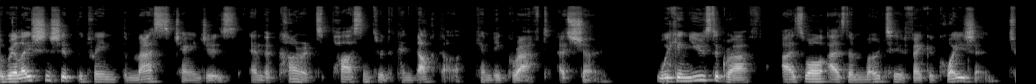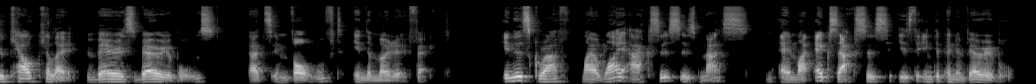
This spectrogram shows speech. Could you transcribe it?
The relationship between the mass changes and the current passing through the conductor can be graphed as shown. We can use the graph as well as the motor effect equation to calculate various variables that's involved in the motor effect. In this graph, my y-axis is mass and my x-axis is the independent variable,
